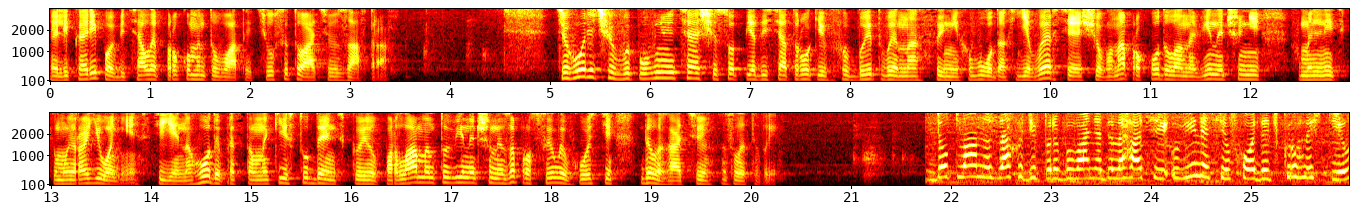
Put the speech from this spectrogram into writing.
Лікарі пообіцяли прокоментувати цю ситуацію завтра. Цьогоріч виповнюється 650 років битви на синіх водах. Є версія, що вона проходила на Вінниччині в Хмельницькому районі. З цієї нагоди представники студентської парламенту Вінниччини запросили в гості делегацію з Литви. До плану заходів перебування делегації у Вінниці входить круглий стіл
